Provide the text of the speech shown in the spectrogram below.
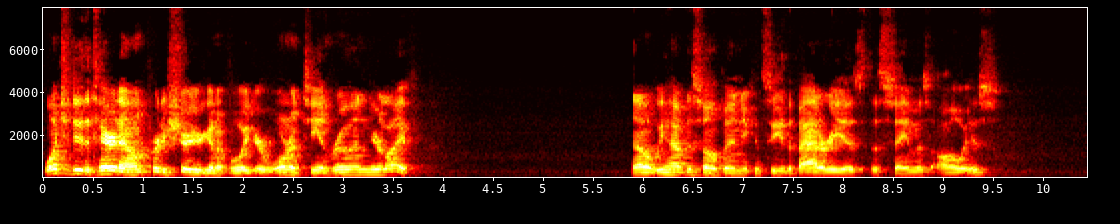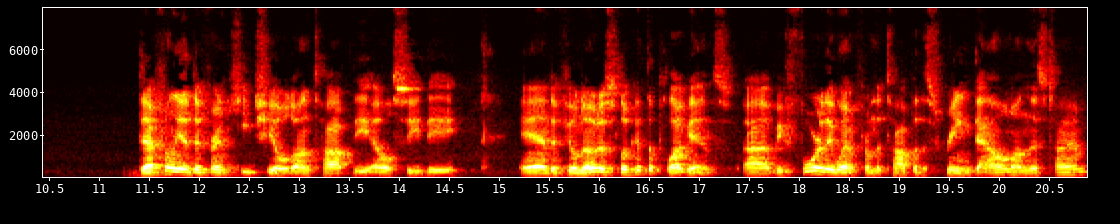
Once you do the teardown, pretty sure you're going to void your warranty and ruin your life. Now we have this open. You can see the battery is the same as always. Definitely a different heat shield on top the LCD. And if you'll notice, look at the plugins. Uh, before they went from the top of the screen down on this time,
